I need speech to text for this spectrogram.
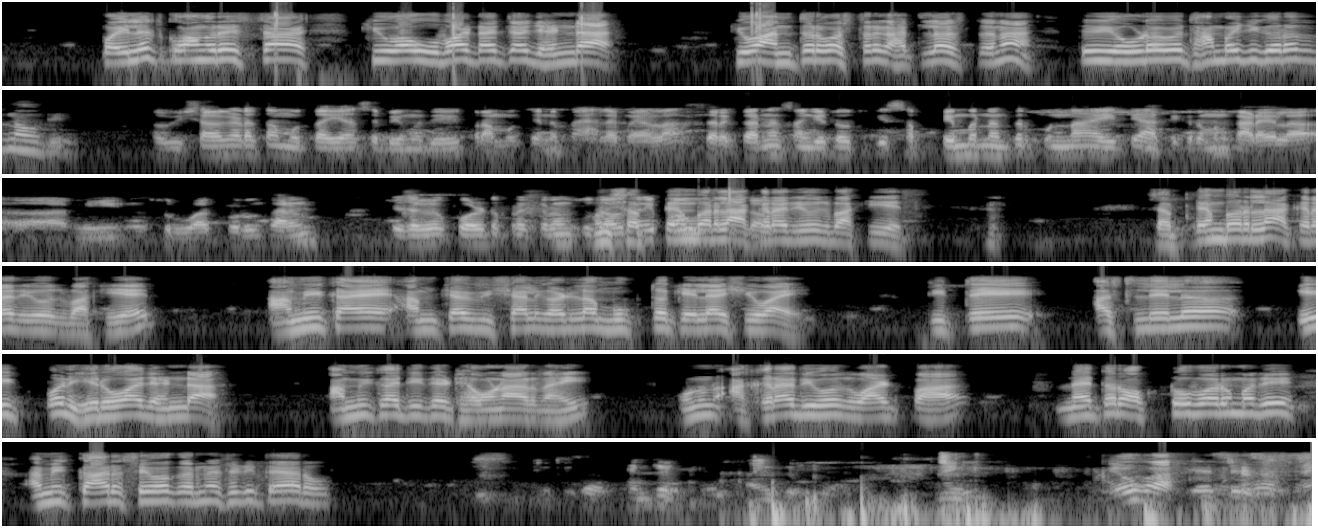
पहिलंच काँग्रेसचा किंवा उभाटाचा झेंडा किंवा आंतरवस्त्र घातलं असतं ना तर एवढा वेळ थांबायची गरज नव्हती. विशाळगडाचा मुद्दा या सभेमध्ये प्रामुख्याने पाहायला मिळाला. सरकारनं सांगितलं होतं की सप्टेंबर नंतर पुन्हा हे ते अतिक्रमण काढायला आम्ही सुरुवात करू. कारण ते सगळं कोर्ट प्रकरण सप्टेंबरला अकरा दिवस बाकी आहेत. सप्टेंबरला अकरा दिवस बाकी आहेत. आम्ही काय आमच्या विशालगडला मुक्त केल्याशिवाय तिथे असलेलं एक पण हिरवा झेंडा आम्ही काय तिथे ठेवणार नाही. म्हणून अकरा दिवस वाट पहा. नाहीतर ऑक्टोबरमध्ये आम्ही कार सेवा करण्यासाठी तयार आहोत. थँक्यू येऊ का?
